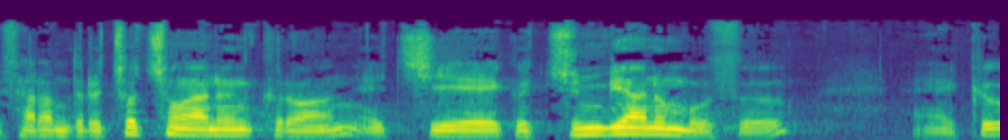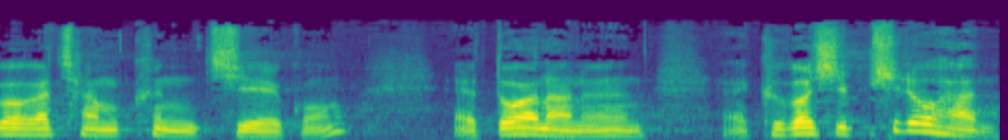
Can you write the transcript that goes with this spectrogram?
사람들을 초청하는 그런 지혜의 그 준비하는 모습, 그거가 참 큰 지혜고, 또 하나는 그것이 필요한,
